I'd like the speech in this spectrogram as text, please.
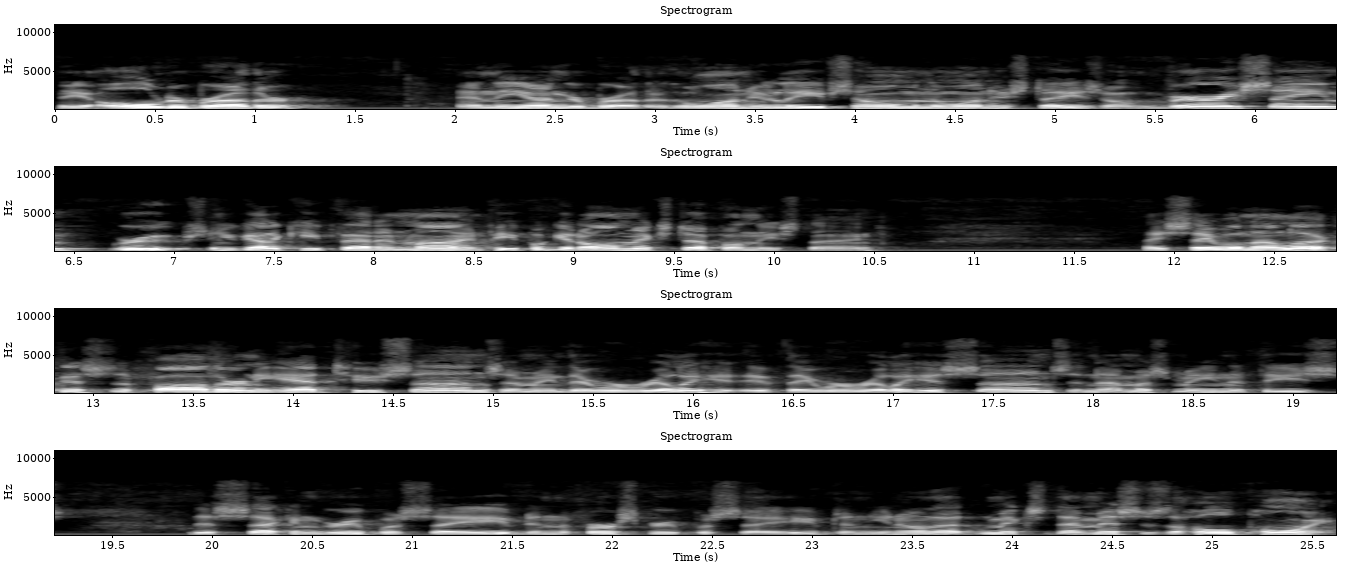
the older brother and the younger brother, the one who leaves home and the one who stays home. Very same groups. And you've got to keep that in mind. People get all mixed up on these things they say, well, now look, this is a father and he had two sons. I mean, they were really, if they were really his sons, and that must mean that these, this second group was saved and the first group was saved. And you know, that mix, that misses the whole point.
